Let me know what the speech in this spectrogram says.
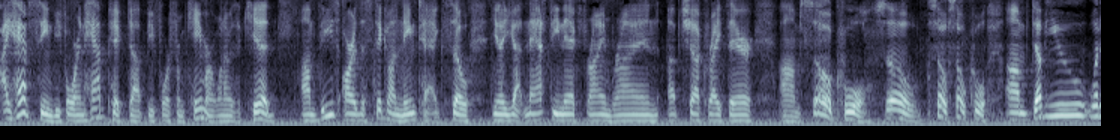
I have seen before and have picked up before from Kmart when I was a kid. Um, these are the stick-on name tags. So, you know, you got Nasty Nick, Frying Brian, Upchuck right there. Um, so cool. So, so, so cool. Um, W, what,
